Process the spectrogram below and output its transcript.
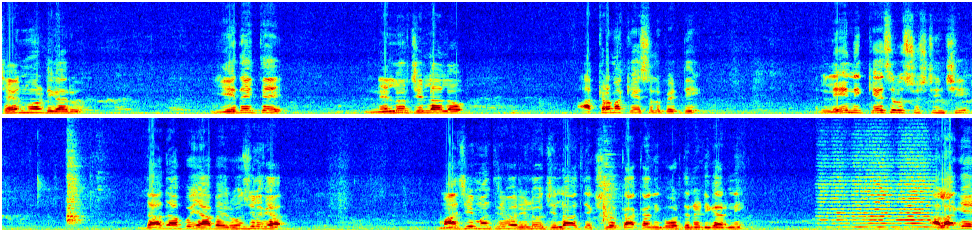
జగన్మోహన్ రెడ్డి గారు ఏదైతే నెల్లూరు జిల్లాలో అక్రమ కేసులు పెట్టి లేని కేసులు సృష్టించి దాదాపు యాభై రోజులుగా మాజీ మంత్రివర్యులు జిల్లా అధ్యక్షులు కాకాని గోవర్ధన్ రెడ్డి గారిని అలాగే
